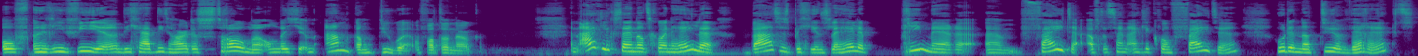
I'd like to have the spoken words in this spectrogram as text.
Of een rivier die gaat niet harder stromen, omdat je hem aan kan duwen of wat dan ook. En eigenlijk zijn dat gewoon hele basisbeginselen, hele primaire um, feiten, of dat zijn eigenlijk gewoon feiten, hoe de natuur werkt,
